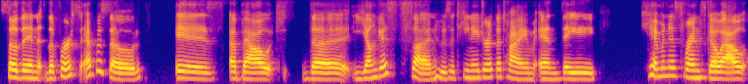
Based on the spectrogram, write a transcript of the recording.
So then the first episode is about the youngest son who's a teenager at the time and they him and his friends go out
